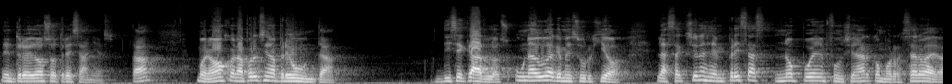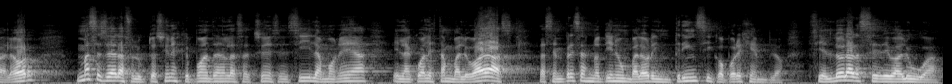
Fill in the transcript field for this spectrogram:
dentro de dos o tres años. Bueno, vamos con la próxima pregunta. Dice Carlos, una duda que me surgió. ¿Las acciones de empresas no pueden funcionar como reserva de valor? Más allá de las fluctuaciones que puedan tener las acciones en sí, la moneda en la cual están valuadas, las empresas no tienen un valor intrínseco. Por ejemplo, si el dólar se devalúa,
